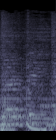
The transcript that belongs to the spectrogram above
Serving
